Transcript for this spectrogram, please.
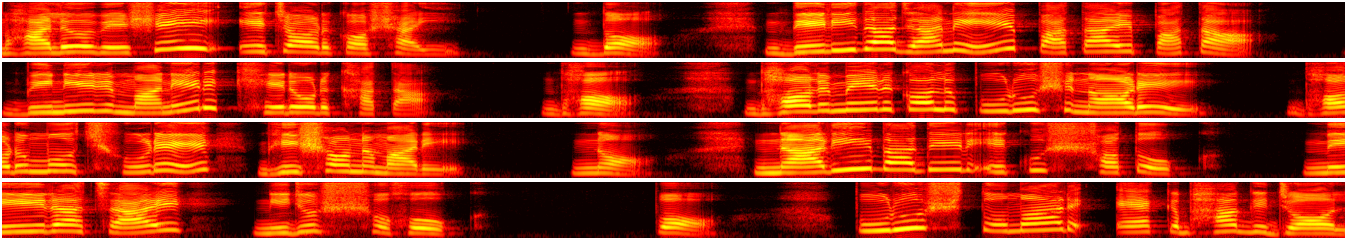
ভালোবেসেই এচর কষাই। দ। দেরিদা জানে পাতায় পাতা, বিনির্মাণের খেরোর খাতা। ধ। ধর্মের কল পুরুষ নাড়ে, ধর্ম ছুঁড়ে ভীষণ মারে। ন। নারীবাদের একুশ শতক, মেয়েরা চায় নিজস্ব হোক। প, পুরুষ তোমার এক ভাগ জল,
